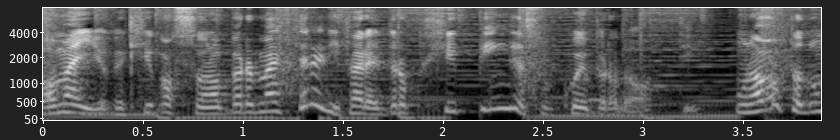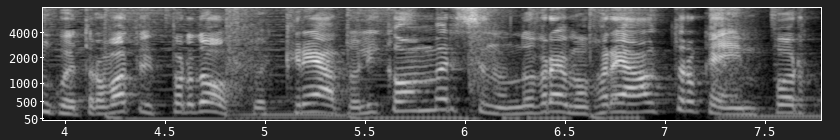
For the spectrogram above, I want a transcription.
o meglio che ci possono permettere di fare dropshipping su quei prodotti. Una volta dunque trovato il prodotto e creato l'e-commerce, non dovremo fare altro che importare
